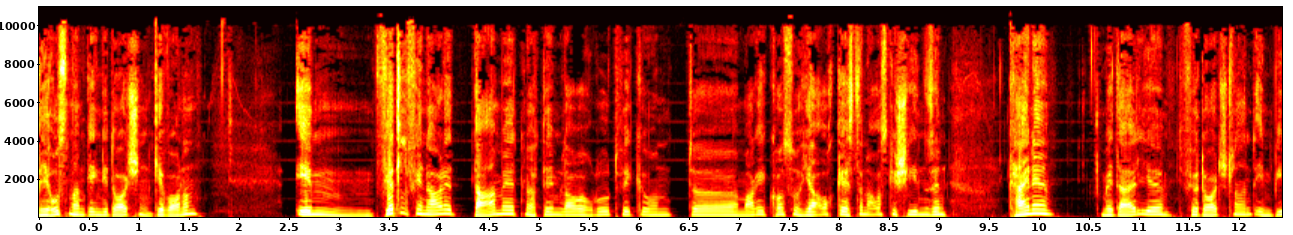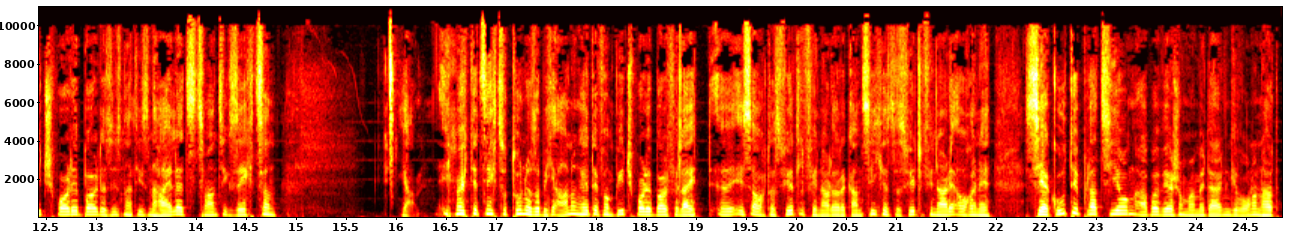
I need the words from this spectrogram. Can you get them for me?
Die Russen haben gegen die Deutschen gewonnen. Im Viertelfinale damit, nachdem Laura Ludwig und äh, Magi Kosso ja auch gestern ausgeschieden sind, keine Medaille für Deutschland im Beachvolleyball. Das ist nach diesen Highlights 2016. Ja, ich möchte jetzt nicht so tun, als ob ich Ahnung hätte vom Beachvolleyball. Vielleicht äh, ist auch das Viertelfinale oder ganz sicher ist das Viertelfinale auch eine sehr gute Platzierung, aber wer schon mal Medaillen gewonnen hat,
